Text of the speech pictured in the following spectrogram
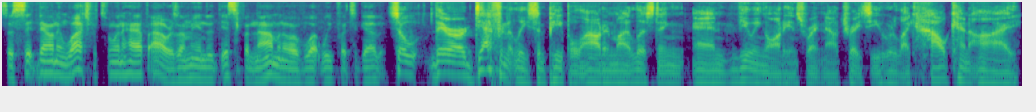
to sit down and watch for two and a half hours. I mean, it's phenomenal of what we put together. So there are definitely some people out in my listening and viewing audience right now, Tracy, who are like, "How can I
